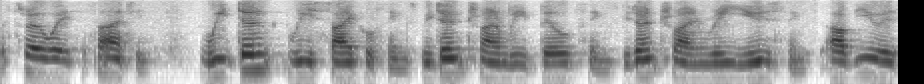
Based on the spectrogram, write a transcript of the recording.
a throwaway society. We don't recycle things. We don't try and rebuild things. We don't try and reuse things. Our view is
